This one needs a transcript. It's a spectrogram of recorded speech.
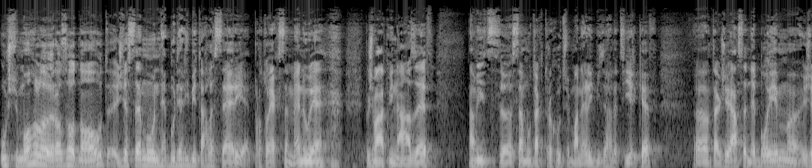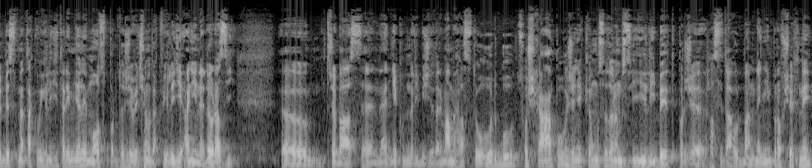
už mohl rozhodnout, že se mu nebude líbit tahle série, proto jak se jmenuje, protože má takový název. Navíc eh, se mu tak trochu třeba nelíbí tahle církev. Eh, takže já se nebojím, že bychom takových lidí tady měli moc, protože většinou takových lidí ani nedorazí. Třeba se ne, někomu nelíbí, že tady máme hlasitou hudbu, což chápu, že někomu se to nemusí líbit, protože hlasitá hudba není pro všechny.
